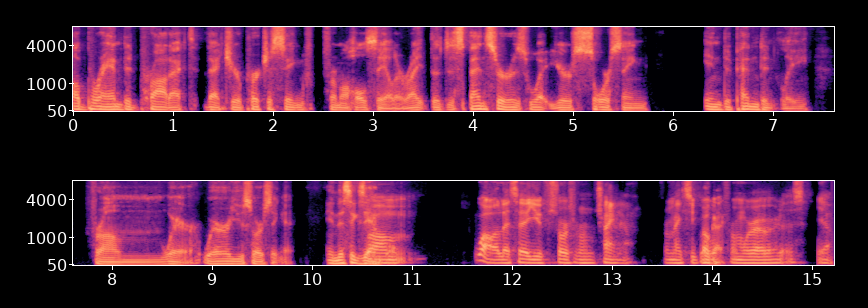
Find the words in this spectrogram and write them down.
a branded product that you're purchasing from a wholesaler, right? The dispenser is what you're sourcing independently from where? Where are you sourcing it? In this example, well, let's say you've sourced from China from Mexico, okay. from wherever it is. Yeah.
